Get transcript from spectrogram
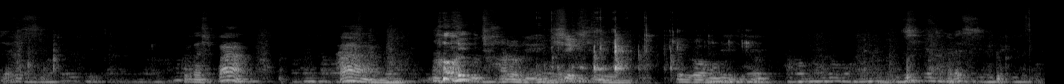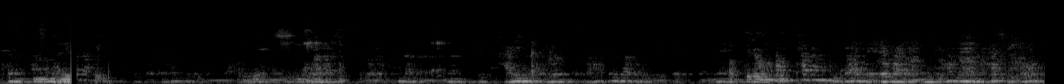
잘했어. 그리고 다시 빵. 빵. 아이고 잘하네 이 새끼 옳지. 이거 잘했어. 엎드려. 항상 차단기가 내려가 있는지 확인을 하시고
